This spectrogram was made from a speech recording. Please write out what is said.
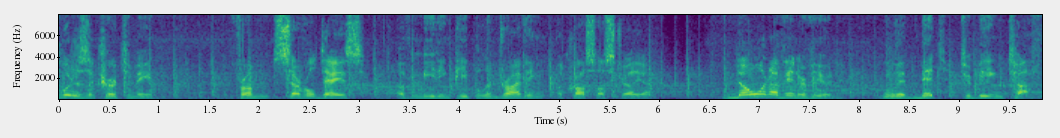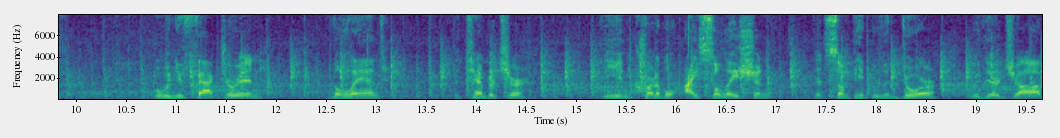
what has occurred to me from several days of meeting people and driving across Australia. No one I've interviewed will admit to being tough. But when you factor in the land, the temperature, the incredible isolation that some people endure with their job,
